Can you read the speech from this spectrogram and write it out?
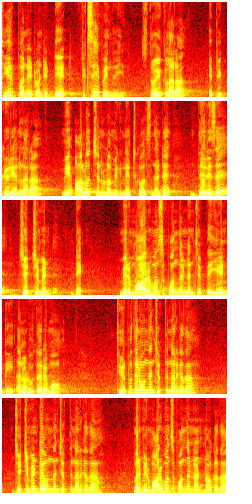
తీర్పు అనేటువంటి డేట్ ఫిక్స్ అయిపోయింది. స్తోయికులరా ఎపిక్యూరియన్లరా మీ ఆలోచనలో మీకు నేర్చుకోవాల్సిందంటే there is a judgement day మీరు మారు మనసు పొందండి అని చెప్తే ఏంటి అని అడుగుతారేమో. తీర్పు దినం ఉందని చెప్తున్నారు కదా. జడ్జిమెంట్ డే ఉందని చెప్తున్నారు కదా. మరి మీరు మారు మనసు పొందండి అంటున్నావు కదా.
